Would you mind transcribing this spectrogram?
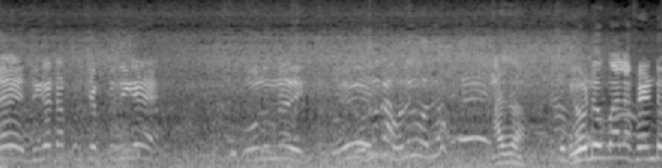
ఏ దిగేటప్పుడు చెప్పు దిగే. ఫోన్ ఉన్నది. అదో యూట్యూబ్ వాళ్ళ ఫ్రెండ్.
